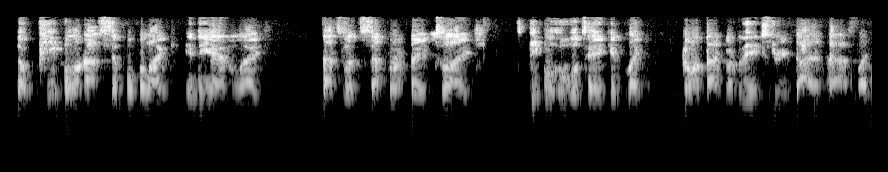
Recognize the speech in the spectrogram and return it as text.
No, people are not simple, but like in the end, like that's what separates like people who will take it like going back onto the extreme diet path. Like,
